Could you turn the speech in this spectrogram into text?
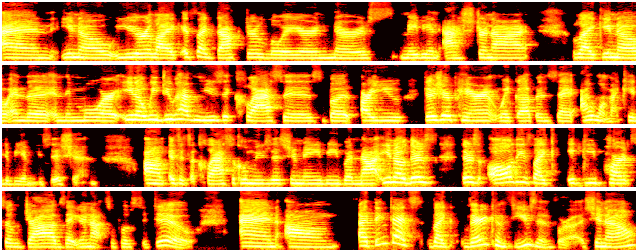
and you know you're like it's like doctor lawyer nurse maybe an astronaut like you know and the and the more you know we do have music classes but are you does your parent wake up and say i want my kid to be a musician um if it's a classical musician maybe but not you know there's there's all these like icky parts of jobs that you're not supposed to do and um i think that's like very confusing for us you know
